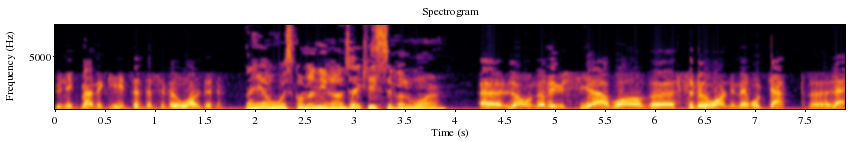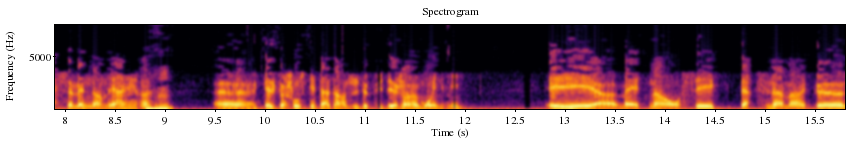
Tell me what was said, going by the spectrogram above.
uniquement avec les titres de Civil War dedans. D'ailleurs, où est-ce qu'on en est rendu avec les Civil War? Euh, là, on a réussi à avoir euh, Civil War numéro 4 euh, la semaine dernière, Mhm. euh, quelque chose qui est attendu depuis déjà un mois et demi. Et euh, maintenant, on sait pertinemment que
